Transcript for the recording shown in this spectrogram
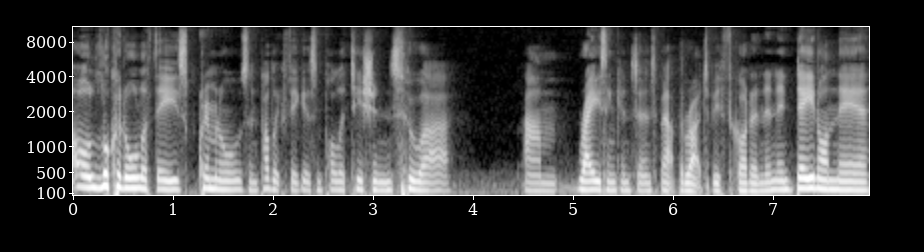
oh, look at all of these criminals and public figures and politicians who are um, raising concerns about the right to be forgotten. And indeed, on their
